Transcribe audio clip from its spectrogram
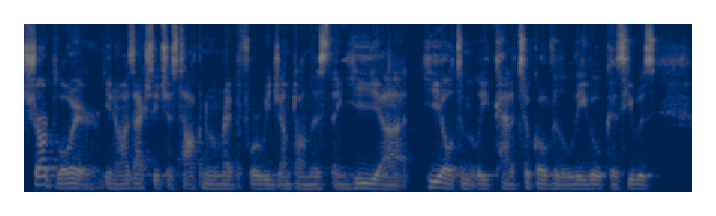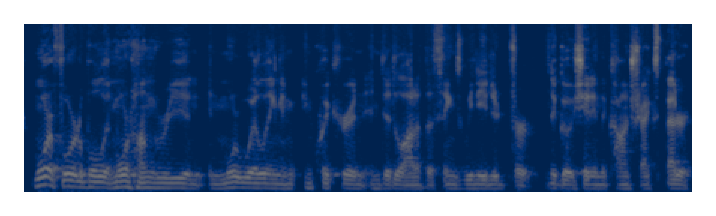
sharp lawyer. You know, I was actually just talking to him right before we jumped on this thing. He uh, he ultimately kind of took over the legal because he was more affordable and more hungry and, and more willing and, and quicker and, and, did a lot of the things we needed for negotiating the contracts better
